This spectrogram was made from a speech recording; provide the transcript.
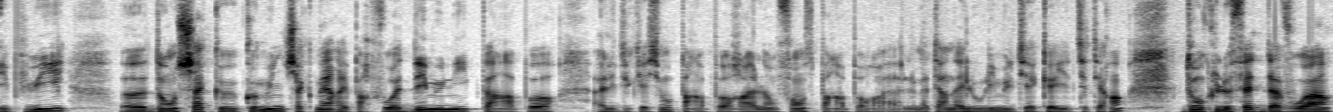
et puis, euh, dans chaque commune, chaque maire est parfois démuni par rapport à l'éducation, par rapport à l'enfance, par rapport à la maternelle ou les multi-accueils, etc. Donc, le fait d'avoir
